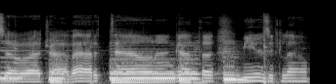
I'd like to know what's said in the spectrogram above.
So I drive out of town and got the music loud.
